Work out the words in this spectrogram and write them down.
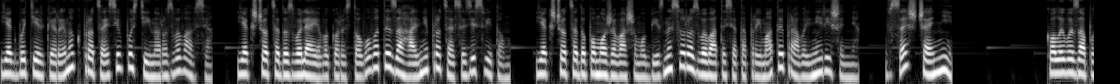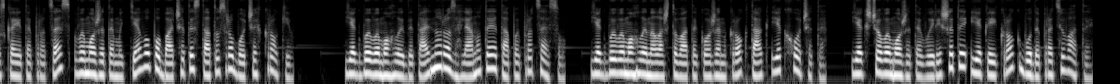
Якби тільки ринок процесів постійно розвивався, якщо це дозволяє використовувати загальні процеси зі світом, якщо це допоможе вашому бізнесу розвиватися та приймати правильні рішення, все ще ні. Коли ви запускаєте процес, ви можете миттєво побачити статус робочих кроків. Якби ви могли детально розглянути етапи процесу, якби ви могли налаштувати кожен крок так, як хочете, якщо ви можете вирішити, який крок буде працювати,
